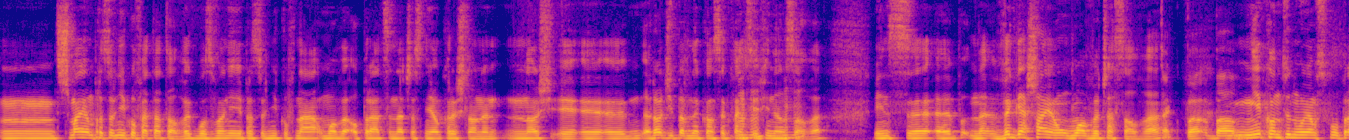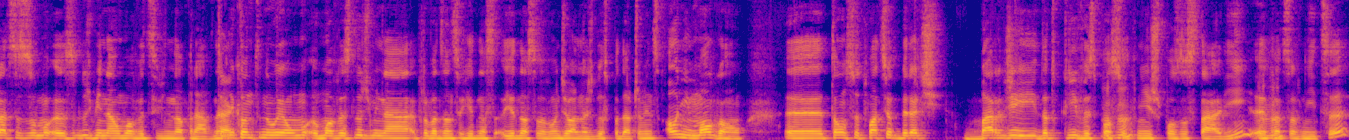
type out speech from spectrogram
mm, trzymają pracowników etatowych, bo zwolnienie pracowników na umowę o pracę na czas nieokreślony e, rodzi pewne konsekwencje finansowe. Więc e, e, na- wygaszają umowy czasowe. Tak, bo, bo Nie kontynuują współpracy z, umo- z ludźmi na umowy cywilnoprawne, Tak. nie kontynuują um- umowy z ludźmi na, prowadzących jednos- jednoosobową działalność gospodarczą, więc oni mogą e, tą sytuację odbierać w bardziej dotkliwy sposób Mhm. niż pozostali e, pracownicy.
